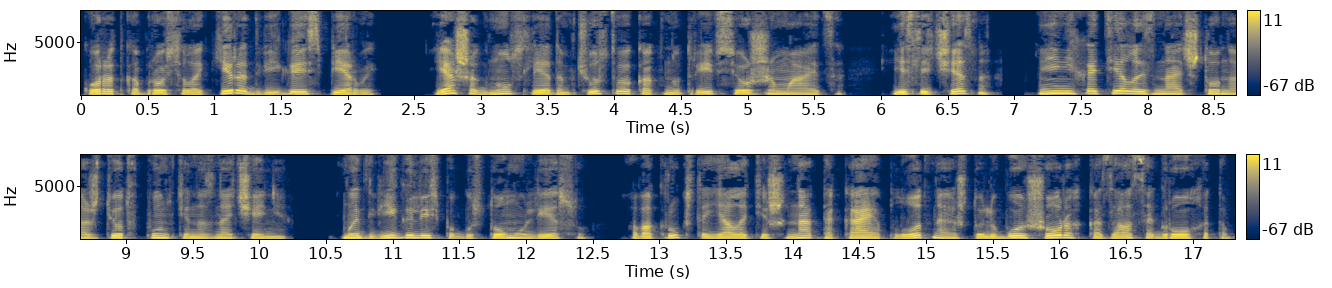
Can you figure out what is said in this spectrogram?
Коротко бросила Кира, двигаясь первой. Я шагнул следом, чувствуя, как внутри все сжимается. Если честно, мне не хотелось знать, что нас ждет в пункте назначения. Мы двигались по густому лесу, вокруг стояла тишина такая плотная, что любой шорох казался грохотом.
